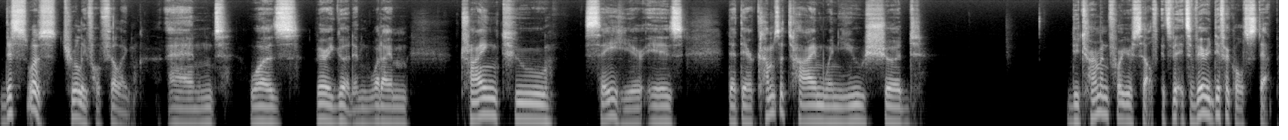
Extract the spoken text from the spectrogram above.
this was truly fulfilling and was very good and what i'm trying to say here is that there comes a time when you should determine for yourself. It's it's a very difficult step,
